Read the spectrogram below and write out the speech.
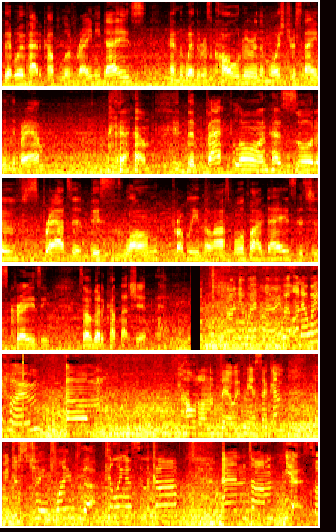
that we've had a couple of rainy days and the weather is colder and the moisture is staying in the ground, um, the back lawn has sort of sprouted this long, probably in the last four or five days. It's just crazy. So I've got to cut that shit. on our way home. We're on our way home. Um, hold on, bear with me a second. Let me just change lanes without killing us in the car. And um, yeah, so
